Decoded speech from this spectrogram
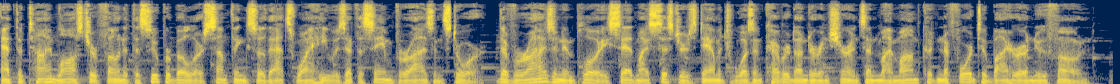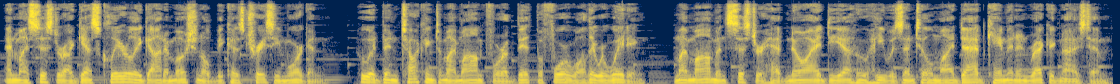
at the time lost her phone at the Super Bowl or something so that's why he was at the same Verizon store. The Verizon employee said my sister's damage wasn't covered under insurance and my mom couldn't afford to buy her a new phone, and my sister I guess clearly got emotional because Tracy Morgan, who had been talking to my mom for a bit before while they were waiting, my mom and sister had no idea who he was until my dad came in and recognized him,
